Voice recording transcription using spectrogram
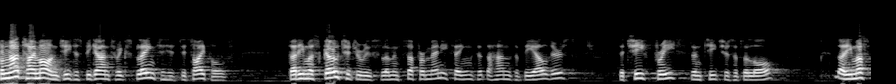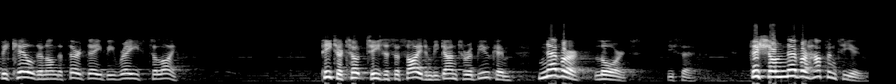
From that time on, Jesus began to explain to his disciples that he must go to Jerusalem and suffer many things at the hands of the elders, the chief priests and teachers of the law that he must be killed and on the third day be raised to life. Peter took Jesus aside and began to rebuke him. Never, Lord, he said. This shall never happen to you.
